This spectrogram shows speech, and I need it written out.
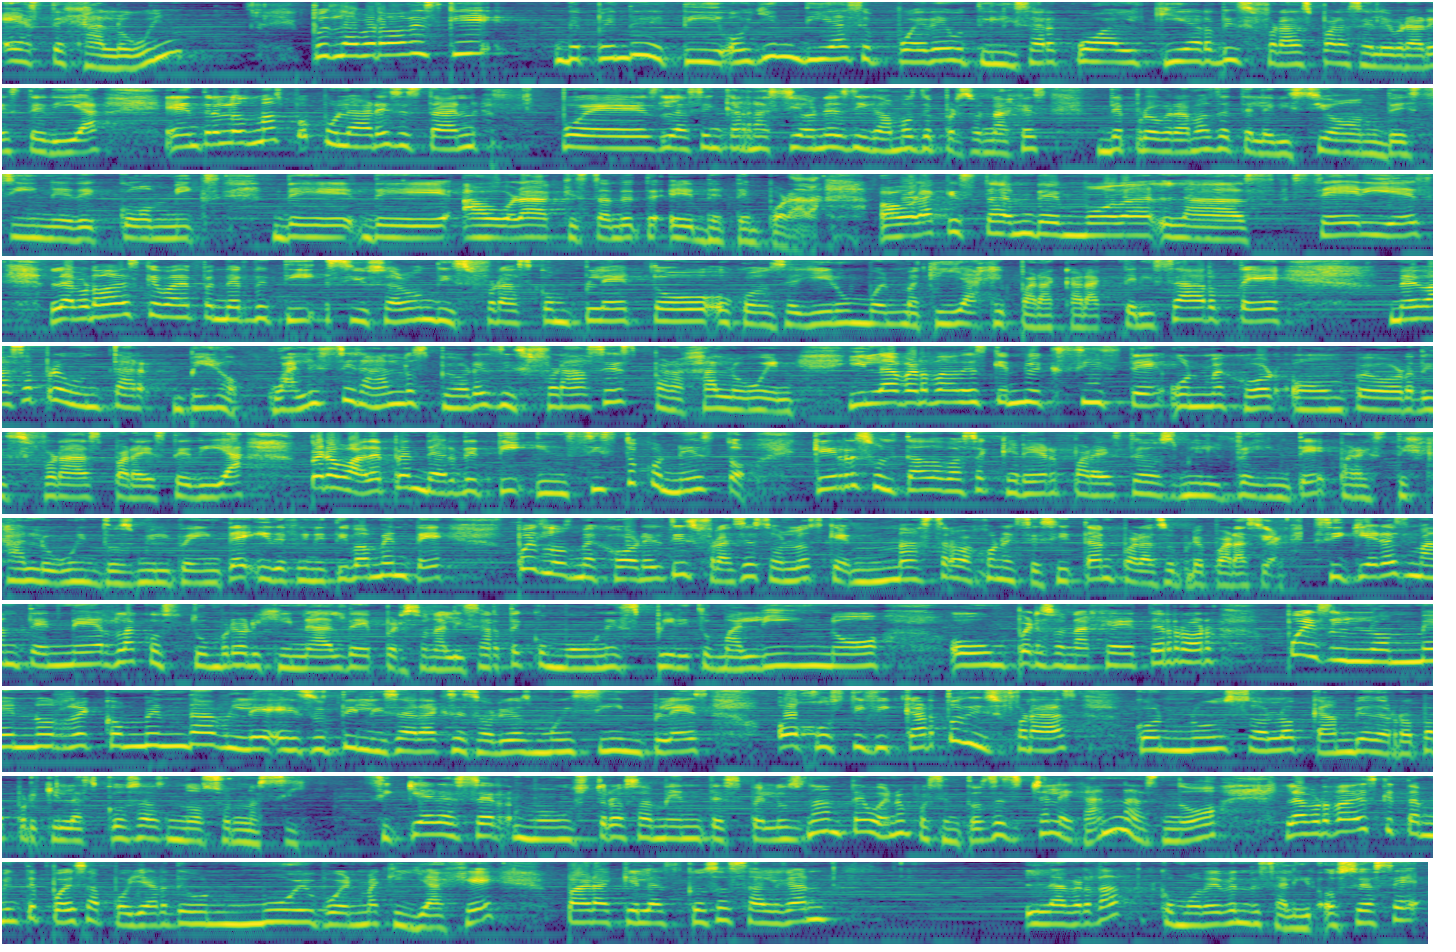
este Halloween? Pues la verdad es que depende de ti. Hoy en día se puede utilizar cualquier disfraz para celebrar este día. Entre los más populares están pues las encarnaciones, digamos, de personajes de programas de televisión, de cine, de cómics, de, ahora que están de, eh, de, temporada, ahora que están de moda las series. La verdad es que va a depender de ti si usar un disfraz completo o conseguir un buen maquillaje para caracterizarte. Me vas a preguntar, pero ¿cuáles serán los peores disfraces para Halloween? Y la verdad es que no existe un mejor o un peor disfraz para este día, pero va a depender de ti. Insisto con esto, ¿qué resultado vas a querer para este 2020, para este Halloween 2020? Y definitivamente, pues los mejores disfraces son los que más trabajo necesitan para su preparación. Si quieres mantener la costumbre original de personalizarte como un espíritu maligno o un personaje de terror, pues lo menos recomendable es utilizar accesorios muy simples o justificar tu disfraz con un solo cambio de ropa porque las cosas no son así. Si quieres ser monstruosamente espeluznante, bueno, pues entonces échale ganas, ¿no? La verdad es que también te puedes apoyar de un muy buen maquillaje para que las cosas salgan, la verdad, como deben de salir. O sea, se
